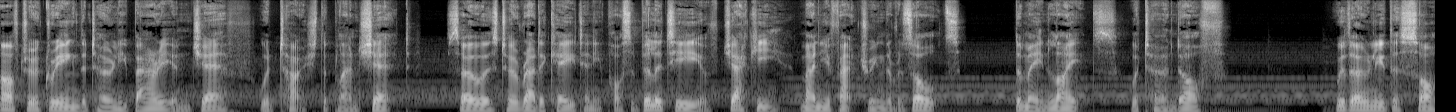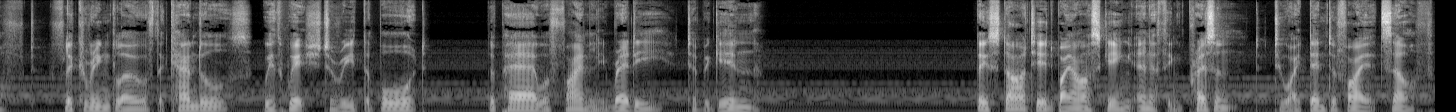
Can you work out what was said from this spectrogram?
After agreeing that only Barry and Jeff would touch the planchette so as to eradicate any possibility of Jackie manufacturing the results, the main lights were turned off. With only the soft, flickering glow of the candles with which to read the board, the pair were finally ready to begin. They started by asking anything present to identify itself.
